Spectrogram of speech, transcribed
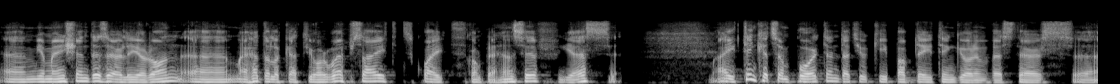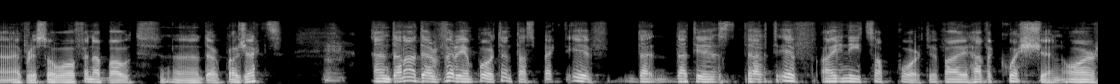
um, you mentioned this earlier on um, i had a look at your website it's quite comprehensive yes I think it's important that you keep updating your investors uh, every so often about uh, their projects. Mm. And another very important aspect, if that that is that if I need support, if I have a question, or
